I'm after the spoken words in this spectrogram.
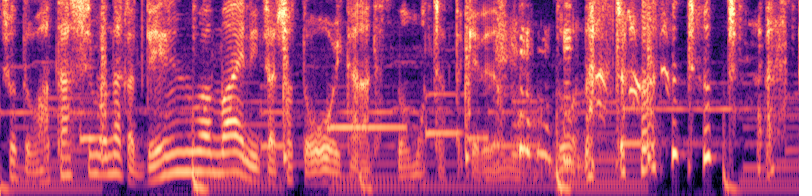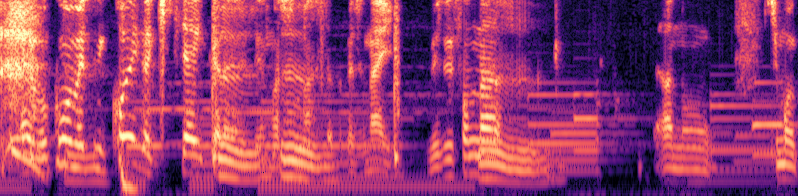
ちょっと私もなんか電話毎日はちょっと多いかなってちょっと思っちゃったけれども、どうな、ちょ、ちょ、ちょ、え僕も別に声が聞きたいから電話しましたとかじゃない。別にそんな、うん、あの、キモい、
